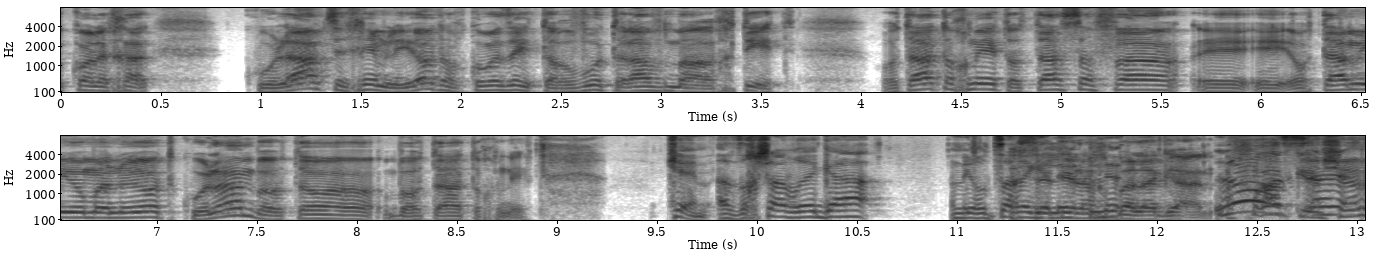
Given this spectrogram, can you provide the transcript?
וכל אחד. כולם צריכים להיות, אנחנו קוראים לזה התערבות רב מערכתית. אותה תוכנית, אותה שפה, אותה מיומנויות, כולם באותו, באותה התוכנית. כן, אז עכשיו רגע אני רוצה רגע... עשיתי לך בלאגן. לא, הפרעת קשב?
